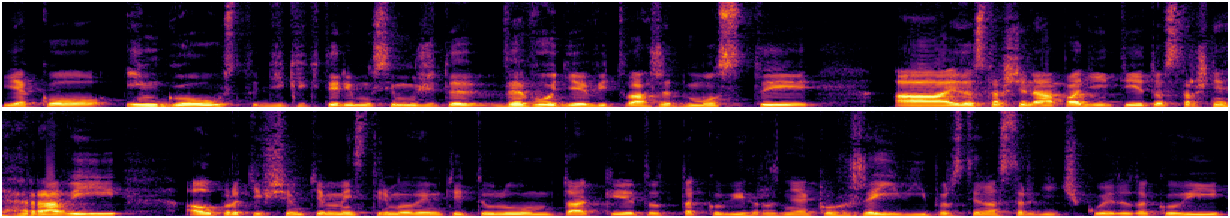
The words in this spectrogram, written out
jako in-ghost, díky kterému si můžete ve vodě vytvářet mosty a je to strašně nápaditý, je to strašně hravý a oproti všem těm mainstreamovým titulům, tak je to takový hrozně jako hřejivý prostě na srdíčku, je to takový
